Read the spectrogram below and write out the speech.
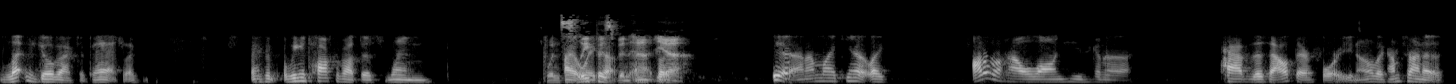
"Let me go back to bed." Like, we can talk about this when when sleep has been had, yeah. Yeah, and I'm like, you know, like I don't know how long he's gonna have this out there for, you know? Like I'm trying to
